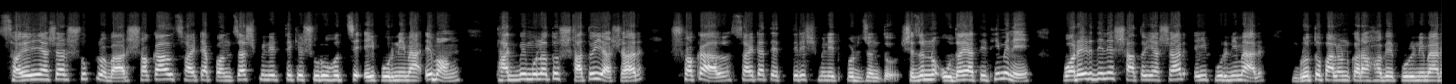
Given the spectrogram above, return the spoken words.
ছয়ই আষাঢ় শুক্রবার সকাল ছয়টা পঞ্চাশ মিনিট থেকে শুরু হচ্ছে এই পূর্ণিমা এবং থাকবে মূলত সাতই আষাঢ় সকাল ছয়টা তেত্রিশ মিনিট পর্যন্ত। সেজন্য উদয়া তিথি মেনে পরের দিনে সাতই আষাঢ় এই পূর্ণিমার ব্রত পালন করা হবে, পূর্ণিমার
